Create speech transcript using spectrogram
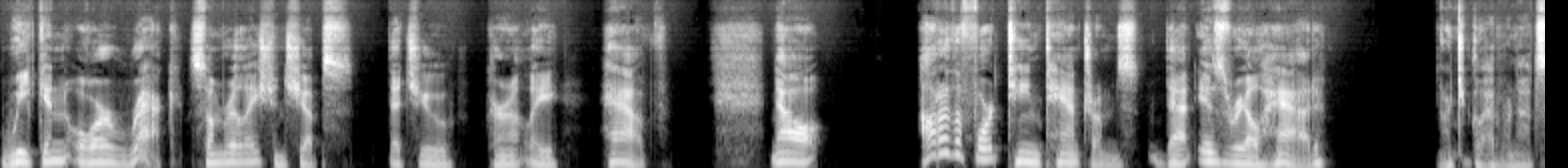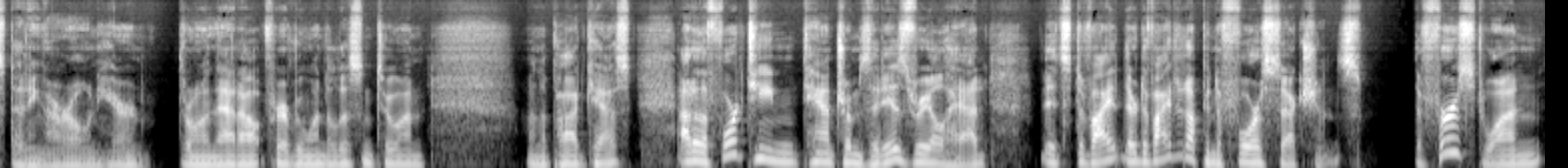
weaken or wreck some relationships that you currently have. Now, out of the 14 tantrums that Israel had, aren't you glad we're not studying our own here and throwing that out for everyone to listen to on on the podcast. Out of the 14 tantrums that Israel had, it's divide they're divided up into four sections. The first one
